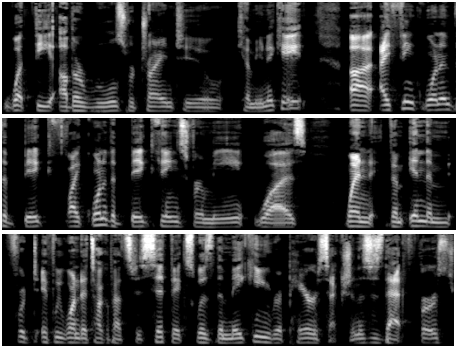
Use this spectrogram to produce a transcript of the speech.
what the other rules were trying to communicate. Uh, I think one of the big, like one of the big things for me was when the in the for if we wanted to talk about specifics was the making repair section. This is that first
